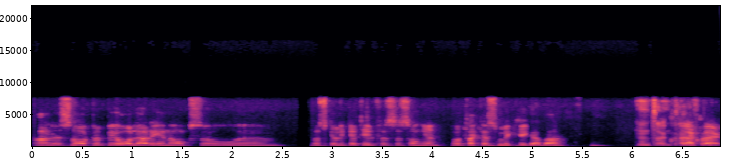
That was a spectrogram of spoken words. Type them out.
alldeles snart uppe i Ale Arena också. Och, jag ska lycka till för säsongen. Och tackar så mycket grabbar. Mm, tack själv. Tack själv.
